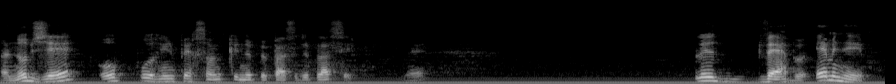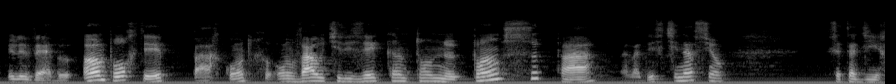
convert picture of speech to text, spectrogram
un objet ou pour une personne qui ne peut pas se déplacer. Le verbe emmener et le verbe emporter, par contre, on va utiliser quand on ne pense pas à la destination. C'est-à-dire,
